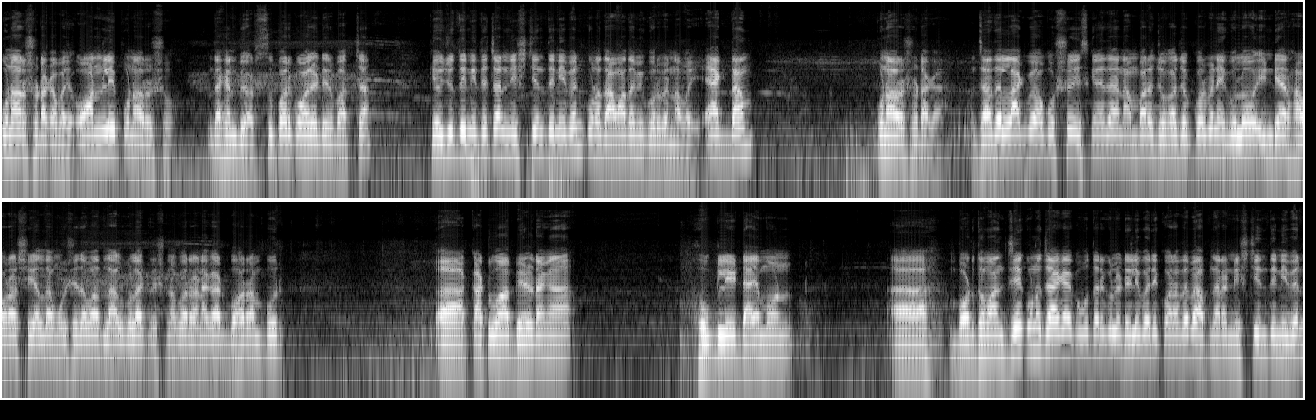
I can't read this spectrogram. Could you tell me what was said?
পনেরোশো টাকা ভাই অনলি পনেরোশো। দেখেন বিয়ার্স সুপার কোয়ালিটির বাচ্চা। কেউ যদি নিতে চান, নিশ্চিন্তে নেবেন, কোনো দামাদামি করবেন না ভাই। একদম পনেরোশো টাকা। যাদের লাগবে অবশ্যই স্ক্রিনে দেওয়া নাম্বারে যোগাযোগ করবেন। এগুলো ইন্ডিয়ার হাওড়া, শিয়ালদা, মুর্শিদাবাদ, লালগোলা, কৃষ্ণনগর, রানাঘাট, বহরমপুর কাটুয়া, বেলডাঙ্গা, হুগলি, ডায়মন্ড বর্ধমান, যে কোনো জায়গায় কবুতরগুলো ডেলিভারি করা যাবে, আপনারা নিশ্চিন্তে নেবেন।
